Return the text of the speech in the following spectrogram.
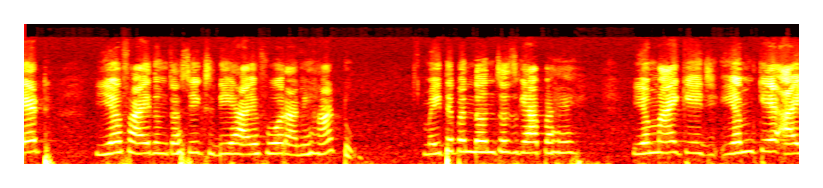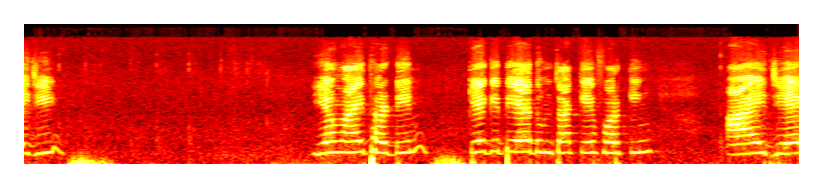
एट एफ आहे तुमचा सिक्स डी आहे फोर आणि हा टू मग इथे पण दोनचाच गॅप आहे. M I K G M K I G M I thirteen K किती आहे तुमचा? K for king I J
